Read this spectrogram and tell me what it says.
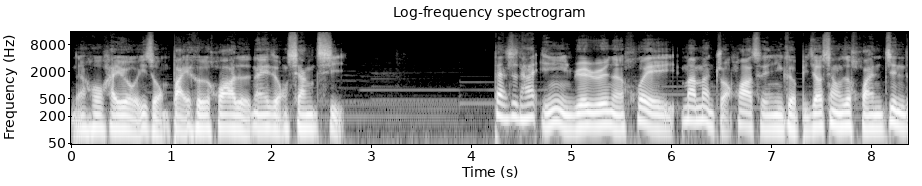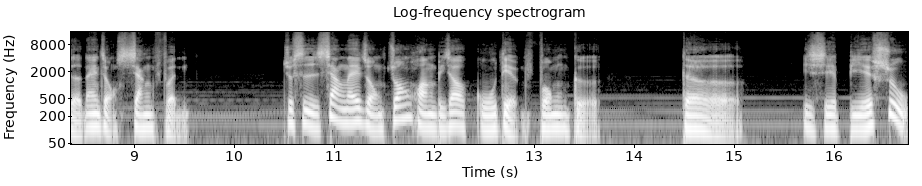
然后还有一种百合花的那一种香气。但是它隐隐约约呢，会慢慢转化成一个比较像是环境的那种香氛，就是像那种装潢比较古典风格的一些别墅。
